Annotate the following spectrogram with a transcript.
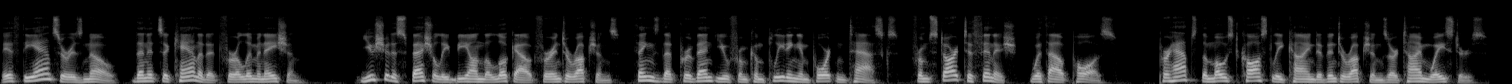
If the answer is no, then it's a candidate for elimination. You should especially be on the lookout for interruptions, things that prevent you from completing important tasks from start to finish without pause. Perhaps the most costly kind of interruptions are time wasters.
